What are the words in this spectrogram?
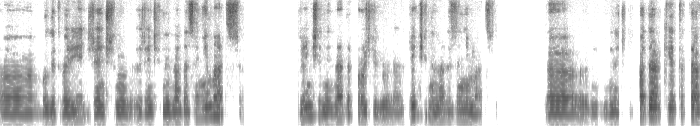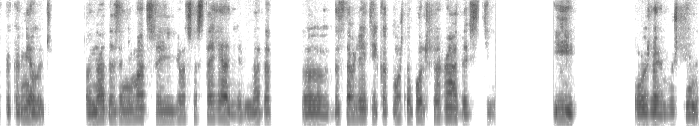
боготворить, женщину, женщиной надо заниматься. Женщиной надо, проще говоря, женщиной надо заниматься. Значит, подарки это так, это мелочь надо заниматься ее состоянием, надо э, доставлять ей как можно больше радости. И, уважаемые мужчины,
